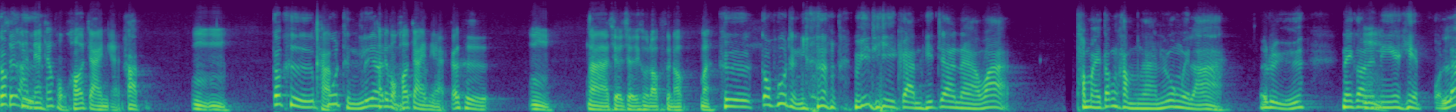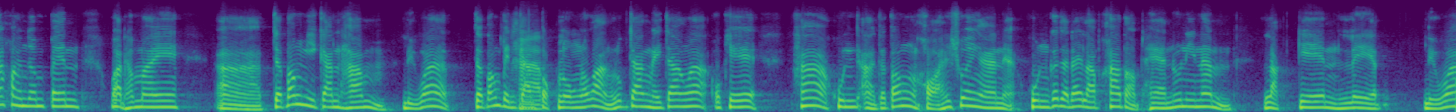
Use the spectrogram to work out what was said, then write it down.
ก็ๆซึ่งคือันอเนี้ยถ้าผมเข้าใจเนี่ยครับ อืมอืมก็คือครับพูดถึงเรื่องถ้าที่ผมเข้าใจเนี่ยก็คือ อืมอ่าเชิญเชิญคุณอ๊อฟคุณอ๊อฟมา คือก็พูดถึงเรื่องวิธีการพิจารณาว่าทำไมต้องทำงานล่วงเวลา หรือในกรณีเหตุผลและความจำเป็นว่าทำไมอ่าจะต้องมีการทำหรือว่าจะต้องเป็นการครับตกลงระหว่างลูกจ้างนายจ้างว่า โอเค ถ้าคุณอาจจะต้องขอให้ช่วยงานเนี่ย คุณก็จะได้รับค่าตอบแทนนู่นนี่นั่น หลักเกณฑ์เลทหรือว่า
